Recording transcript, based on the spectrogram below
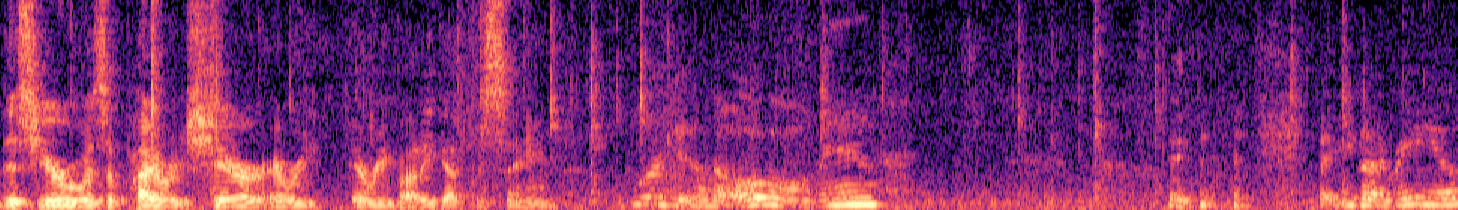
this year was a pirate share, every, everybody got the same. We're getting old, man. But you got a radio.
